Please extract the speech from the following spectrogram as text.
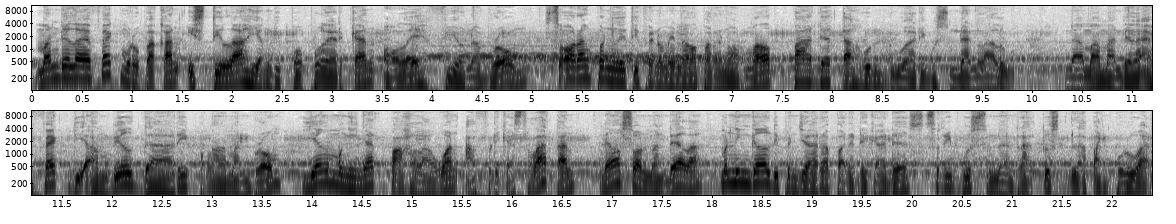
Mandela Effect merupakan istilah yang dipopulerkan oleh Fiona Brom, seorang peneliti fenomenal paranormal pada tahun 2009 lalu. Nama Mandela Effect diambil dari pengalaman Brom yang mengingat pahlawan Afrika Selatan Nelson Mandela meninggal di penjara pada dekade 1980-an.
